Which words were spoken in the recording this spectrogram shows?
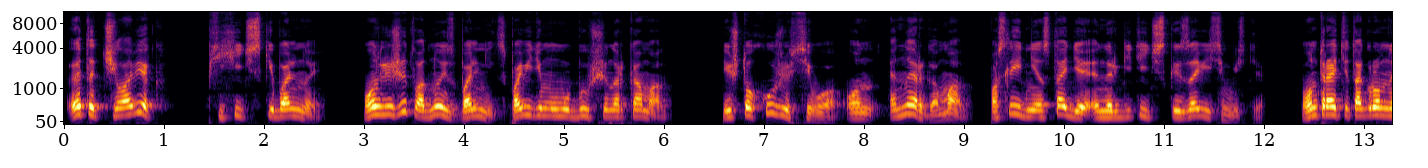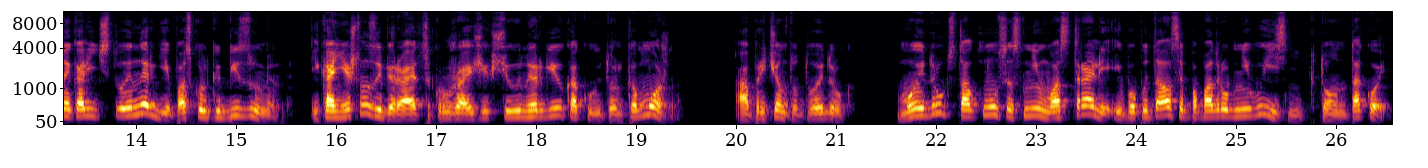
Этот человек психически больной. Он лежит в одной из больниц, по-видимому, бывший наркоман. И что хуже всего, он энергоман, последняя стадия энергетической зависимости. Он тратит огромное количество энергии, поскольку безумен, и, конечно, забирает с окружающих всю энергию, какую только можно. А при чем тут твой друг? Мой друг столкнулся с ним в Австралии и попытался поподробнее выяснить, кто он такой.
